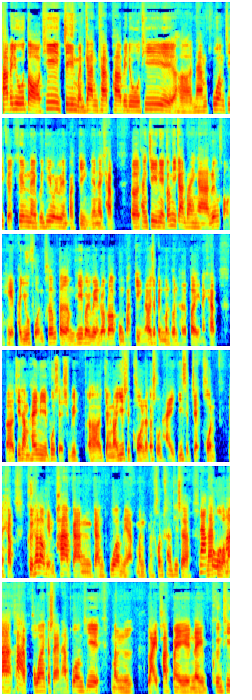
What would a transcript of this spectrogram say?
พาไปดูต่อที่จีนเหมือนกันครับ พาไปดูที่เอ่อน้ำท่วมที่เกิดขึ้นในพื้นที่บริเวณปักกิ่งเนี่ยนะครับเอ่อทางจีนเนี่ยก็มีการรายงานเรื่องของเหตุพายุฝนเพิ่มเติมที่บริเวณรอบๆกรุงปักกิ่งไม่ว่าจะเป็นมณฑลเหอเป่ยนะครับเอ่อที่ทำให้มีผู้เสียชีวิตเอ่ออย่างน้อย 20 คน แล้วก็สูญหายอีก 27 คนนะครับ คือถ้าเราเห็นภาพการการท่วมเนี่ยมันมันค่อนข้างที่จะน่ากลัวมากค่ะนะครับเพราะว่ากระแสน้ำท่วมที่มัน ไหลพัดไปในพื้นที่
